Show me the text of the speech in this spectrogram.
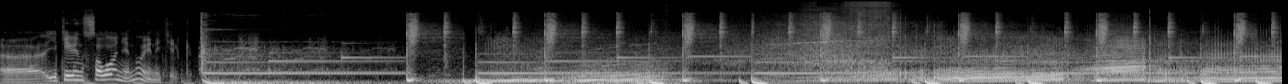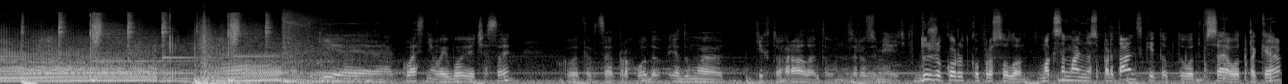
е, який він в салоні, ну і не тільки. Такі е, класні вайбові часи, коли ти в це проходив. Я думаю, ті, хто грали, то вони зрозуміють. Дуже коротко про салон. Максимально спартанський, тобто от все от таке.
